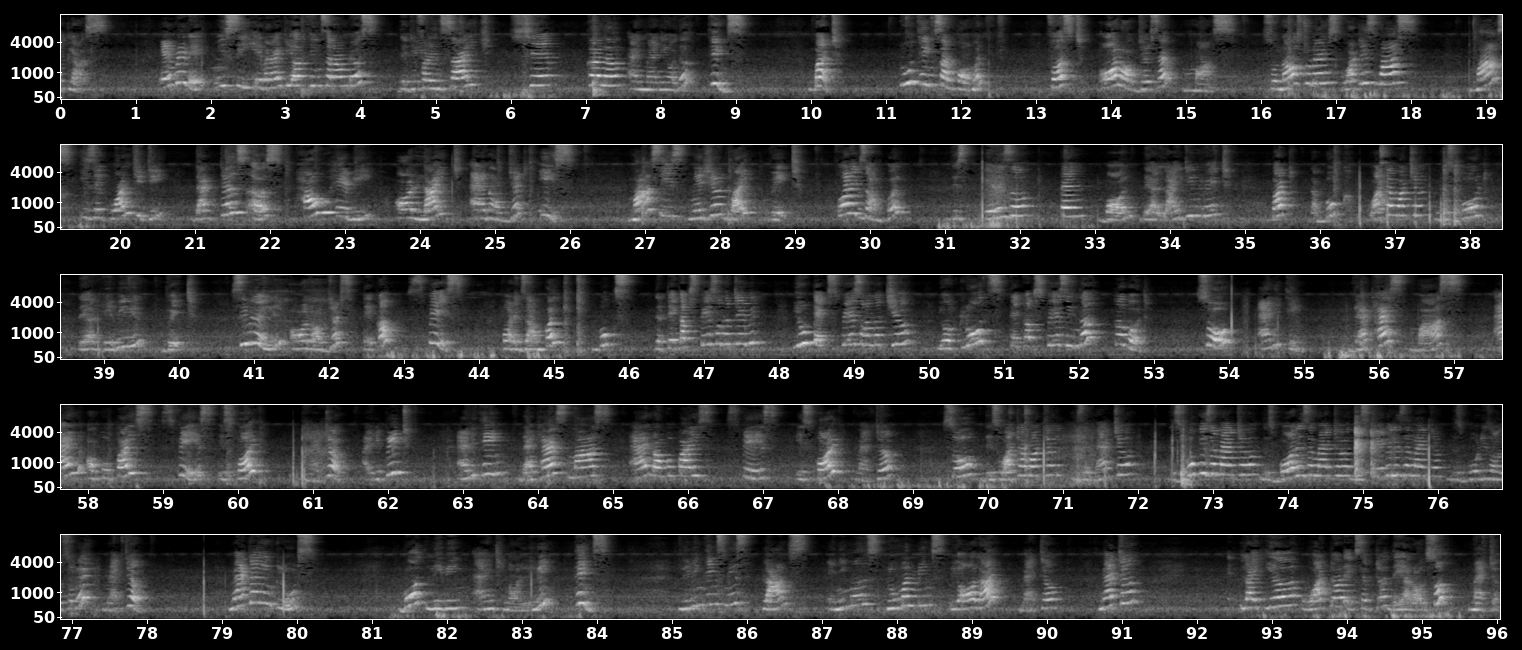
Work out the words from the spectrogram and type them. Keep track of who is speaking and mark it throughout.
Speaker 1: my class. Every day we see a variety of things around us. They differ in size, shape, color and many other things. But two things are common. First, all objects have mass. So now students, what is mass? Mass is a quantity that tells us how heavy or light an object is. Mass is measured by weight. For example, this eraser, pen, ball, they are light in weight. But the book, water bottle, this board, they are heavy in weight. Similarly, all objects take up space. For example, books, they take up space on the table. You take space on the chair. Your clothes take up space in the cupboard. So, anything that has mass and occupies space is called matter. I repeat, anything that has mass and occupies space is called matter. So, this water bottle is a matter, this book is a matter, this ball is a matter, this table is a matter, this board is also a matter. Matter includes both living and non-living things. Living things means plants, human beings, we all are matter. Matter like air, water, etc. they are also matter.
